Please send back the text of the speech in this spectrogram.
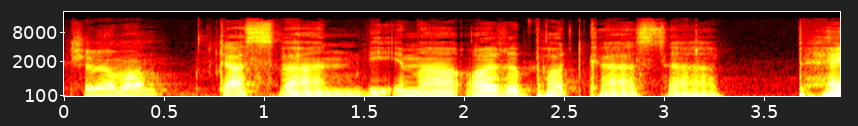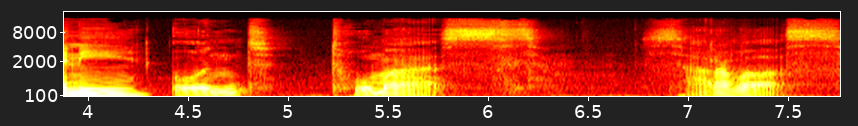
Schöner Mann. Das waren, wie immer, eure Podcaster Penny Und Thomas. Servus.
